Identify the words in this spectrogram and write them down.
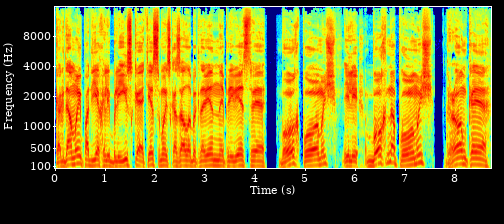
Когда мы подъехали близко, отец мой сказал обыкновенное приветствие «Бог помощь» или «Бог на помощь», Громкое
